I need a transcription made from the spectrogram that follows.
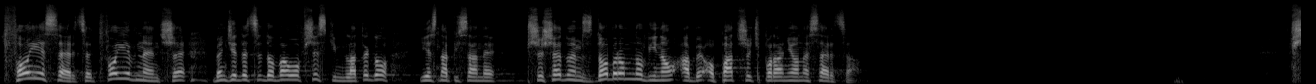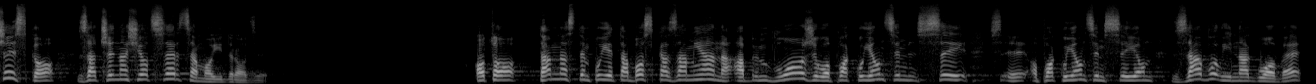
Twoje serce, Twoje wnętrze będzie decydowało wszystkim. Dlatego jest napisane: Przyszedłem z dobrą nowiną, aby opatrzyć poranione serca. Wszystko zaczyna się od serca, moi drodzy. Oto tam następuje ta boska zamiana, abym włożył opłakującym, sy, y, opłakującym Syjon zawój na głowę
